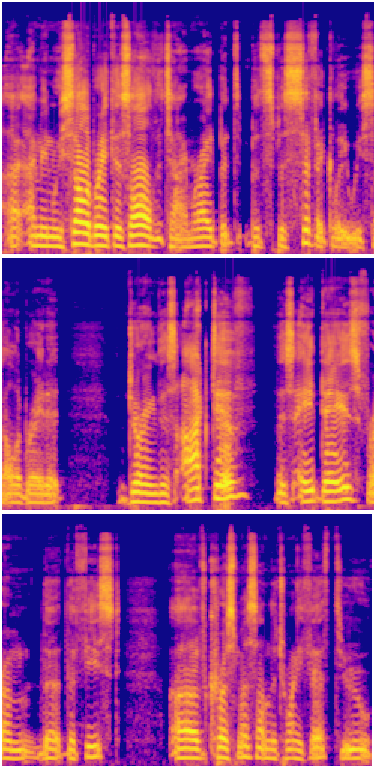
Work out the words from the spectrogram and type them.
I, I mean, we celebrate this all the time, right? But, but specifically, we celebrate it during this octave, this eight days from the, the feast of Christmas on the 25th to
